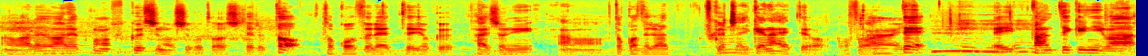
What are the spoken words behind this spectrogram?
我々この福祉の仕事をしてると床ずれってよく最初にあの床ずれは作っちゃいけないって教わって、はい。えええ一般的には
